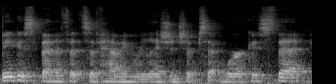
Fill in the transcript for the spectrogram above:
biggest benefits of having relationships at work is that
